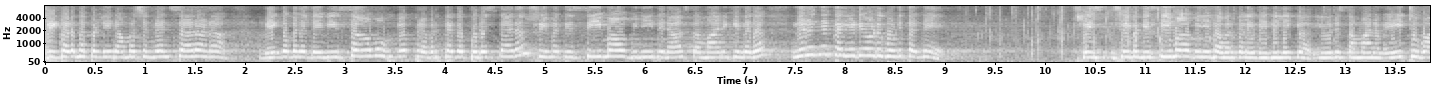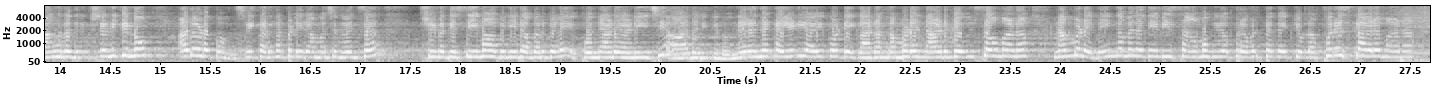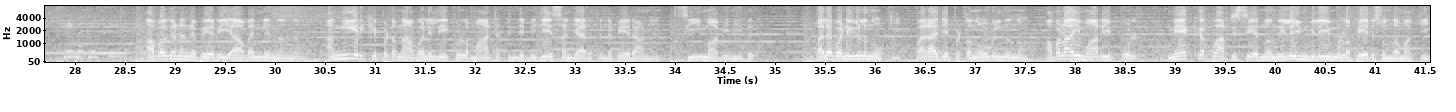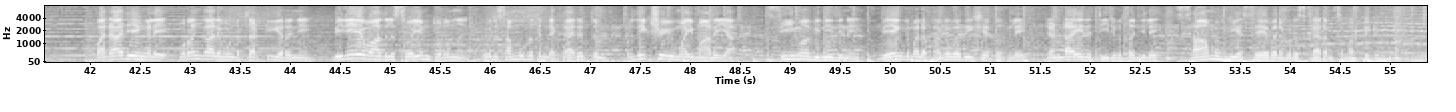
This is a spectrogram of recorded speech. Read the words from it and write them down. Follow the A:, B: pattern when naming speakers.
A: ശ്രീ കടന്നപ്പള്ളി രാമചന്ദ്രൻ സാറാണ് വേങ്കമല ദേവി സാമൂഹിക പ്രവർത്തക പുരസ്കാരം ശ്രീമതി സീമ വിനീതിന സമ്മാനിക്കുന്നത്. നിറഞ്ഞ കയ്യടിയോടുകൂടി തന്നെ ശ്രീ ശ്രീമതി സീമ വിനീത് അവർക്കളെ വേദിയിലേക്ക് ഈ ഒരു സമ്മാനം ഏറ്റുവാങ്ങുന്നതിന് ക്ഷണിക്കുന്നു. അതോടൊപ്പം ശ്രീ കടന്നപ്പള്ളി രാമചന്ദ്രൻ സർ ശ്രീമതി സീമ വിനീത് അവർകളെ പൊന്നാട അണിയിച്ച് ആദരിക്കുന്നു. നിറഞ്ഞ കയ്യടി ആയിക്കോട്ടെ. കാരണം നമ്മുടെ നാടിന്റെ ഉത്സവമാണ്. നമ്മുടെ വേങ്കമല ദേവി സാമൂഹിക പ്രവർത്തകയ്ക്കുള്ള പുരസ്കാരമാണ് ശ്രീമതി
B: അവഗണന പേറിയ അവനിൽ നിന്ന് അംഗീകരിക്കപ്പെടുന്ന അവളിലേക്കുള്ള മാറ്റത്തിന്റെ വിജയസഞ്ചാരത്തിന്റെ പേരാണ് സീമ വിനീത്. പല പണികളും നോക്കി പരാജയപ്പെട്ട നോവിൽ നിന്നും അവളായി മാറിയപ്പോൾ മേക്കപ്പ് ആർട്ടിസ്റ്റ് എന്ന നിലയും വിലയുമുള്ള പേര് സ്വന്തമാക്കി. പരാജയങ്ങളെ പുറങ്കാലുകൊണ്ട് തട്ടിയെറിഞ്ഞ് വിജയവാതിൽ സ്വയം തുറന്ന് ഒരു സമൂഹത്തിന്റെ കരുത്തും പ്രതീക്ഷയുമായി മാറിയ സീമ വിനീതിനെ വേങ്കമല ഭഗവതി ക്ഷേത്രത്തിലെ രണ്ടായിരത്തി ഇരുപത്തിയഞ്ചിലെ സാമൂഹിക സേവന പുരസ്കാരം സമർപ്പിക്കുന്നു.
